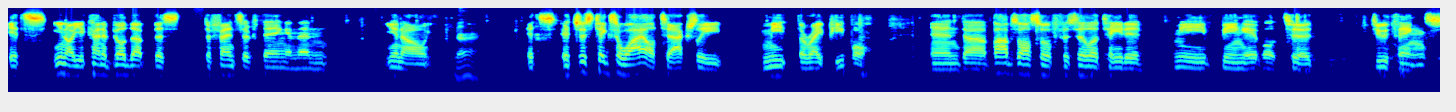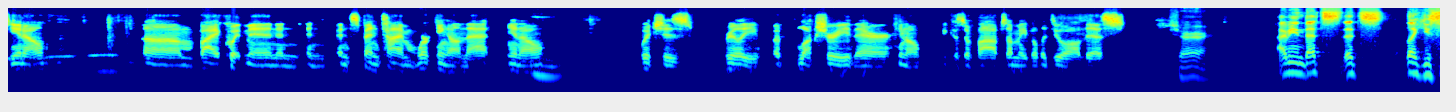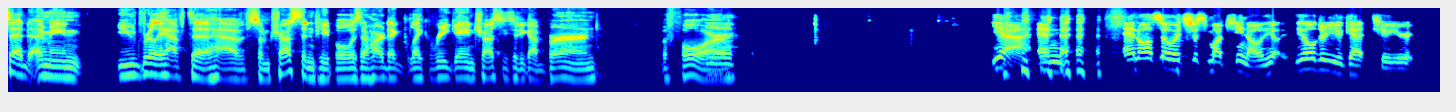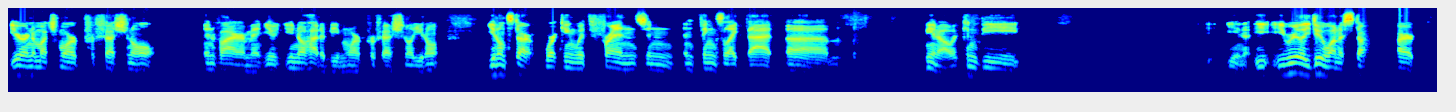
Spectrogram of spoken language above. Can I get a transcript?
it's you know you kind of build up this defensive thing and then you know sure. It's it just takes a while to actually meet the right people and uh, bob's also facilitated me being able to do things you know um, buy equipment and, and and spend time working on that you know Mhm. which is really a luxury there you know because of bob's i'm able to do all this Sure. I mean, that's that's like you said. I mean, you'd really have to have some trust in people. Was it hard to like regain trust? You said you got burned before. yeah. And and also it's just much you know the, the older you get to you're you're in a much more professional environment. You you know how to be more professional. You don't you don't start working with friends and and things like that. Um you know it can be you know you, you really do want to start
